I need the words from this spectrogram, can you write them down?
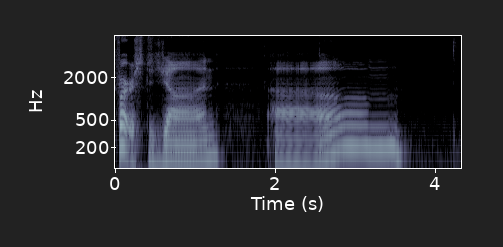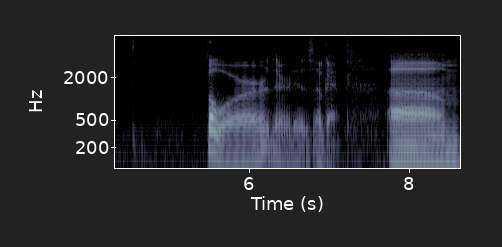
First John. Um, four. There it is. Okay. Um,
